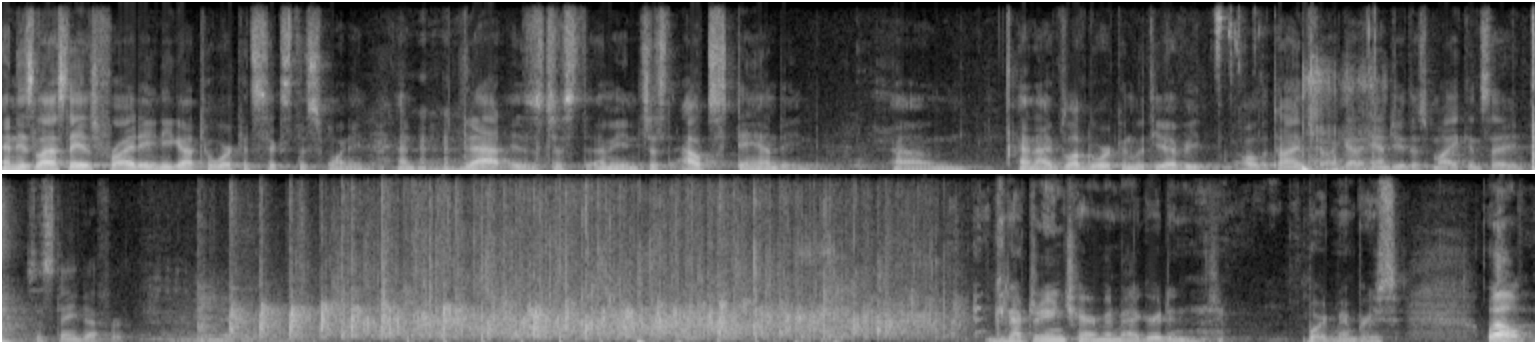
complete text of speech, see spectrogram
and his last day is Friday, and he got to work at six this morning. And that is just, I mean, just outstanding. Um, and I've loved working with you every, all the time, so I got to hand you this mic and say, sustained effort. Good afternoon, Chairman Maggard and board members. Well,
